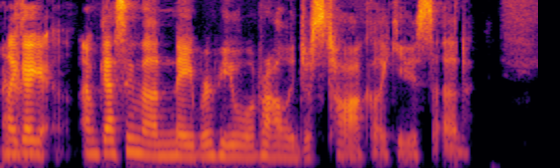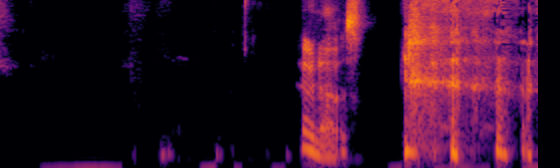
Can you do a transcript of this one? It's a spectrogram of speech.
I Like know. I I'm guessing the neighbor people will probably just talk like you said. Who knows?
